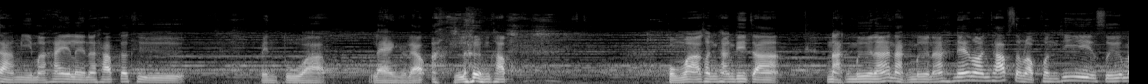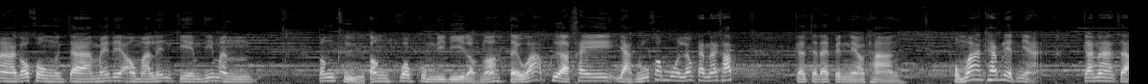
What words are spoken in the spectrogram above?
จะมีมาให้เลยนะครับ ก็คือเป็นตัวแรงอยู่แล้วอะเริ่มครับ ผมว่าค่อนข้างที่จะหนักมือนะหนักมือนะ แน่นอนครับสำหรับคนที่ซื้อมาก็คงจะไม่ได้เอามาเล่นเกมที่มัน ต้องถือต้องควบคุมดีๆหรอกเนาะแต่ว่าเผื่อใครอยากรู้ข้อมูลแล้วกันนะครับ ก็จะได้เป็นแนวทาง ผมว่าแท็บเล็ตเนี่ยก็น่าจะ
